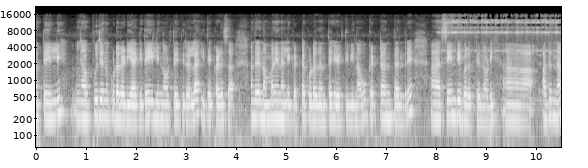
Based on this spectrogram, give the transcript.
ಮತ್ತು ಇಲ್ಲಿ ಪೂಜೆನೂ ಕೂಡ ರೆಡಿಯಾಗಿದೆ. ಇಲ್ಲಿ ನೋಡ್ತಾ ಇದ್ದೀರಲ್ಲ, ಇದೆ ಕಳಸ. ಅಂದರೆ ನಮ್ಮ ಮನೆಯಲ್ಲಿ ಘಟ್ಟ ಕೊಡೋದಂತ ಹೇಳ್ತೀವಿ ನಾವು. ಘಟ್ಟ ಅಂತಂದರೆ ಸೇಂದಿ ಬರುತ್ತೆ ನೋಡಿ. ಅದನ್ನು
